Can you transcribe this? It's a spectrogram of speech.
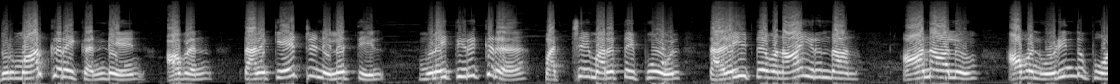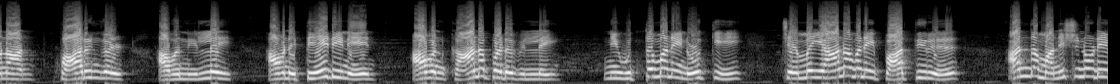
துர்மார்க்கரை கண்டேன். அவன் தனக்கேற்ற நிலத்தில் முளைத்திருக்கிற பச்சை மரத்தைப் போல் தழைத்தவனாயிருந்தான் ஆனாலும் அவன் ஒழிந்து போனான். பாருங்கள் அவன் இல்லை. அவனை தேடினேன். அவன் காணப்படவில்லை. நீ உத்தமனை நோக்கி செம்மையானவனை பார்த்திரு. அந்த மனுஷனுடைய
